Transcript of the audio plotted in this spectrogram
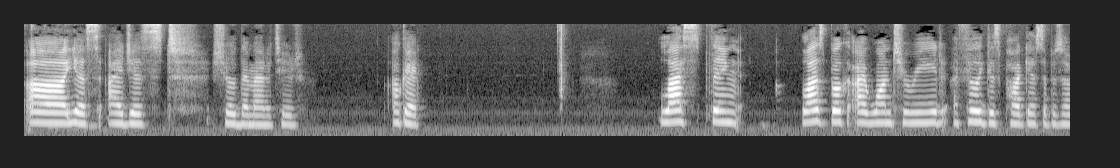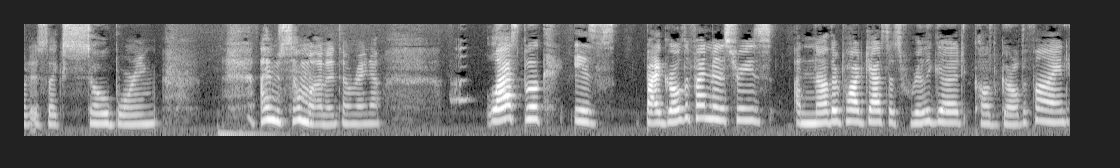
Uh yes, I just showed them attitude. Okay. Last thing last book I want to read. I feel like this podcast episode is like so boring. I'm so monotone right now. Last book is by Girl Defined Ministries, another podcast that's really good called Girl Defined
